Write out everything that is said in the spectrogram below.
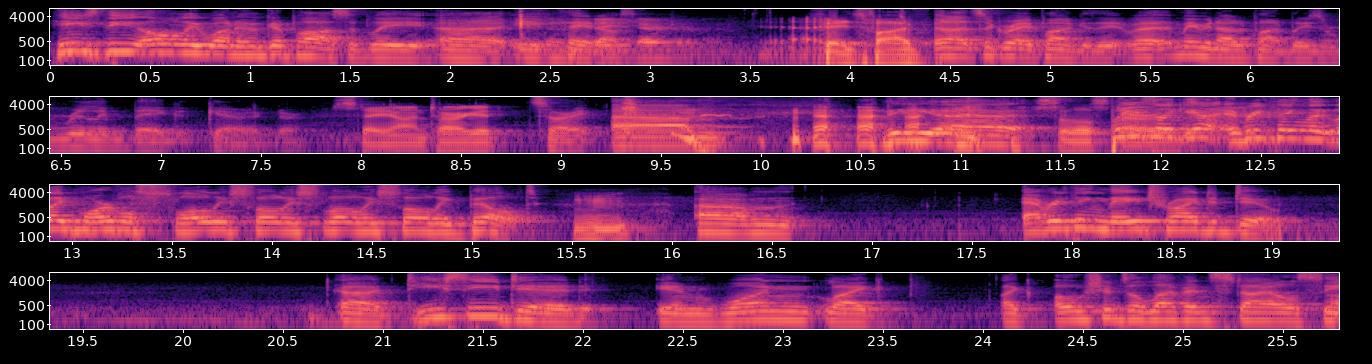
He's the only one who could possibly uh, eat He's a Thanos. character. Phase five. Uh, that's a great pun because maybe not a pun, but he's a really big character. Stay on target. Sorry. Um, the uh, a but he's like yeah, everything that like Marvel slowly, slowly, slowly, slowly built. Mm-hmm. Um, everything they tried to do, uh, DC did in one like like Ocean's Eleven style scene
